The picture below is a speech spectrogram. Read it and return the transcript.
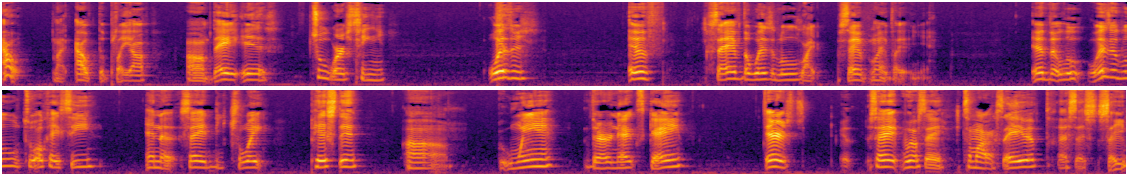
out like out the playoff. Um, they is two worst team. Wizards, if if the Wizard lose, like say when they play, yeah. If the lo- Wizards lose to OKC, and the say Detroit Piston um, win their next game, there's say we'll say tomorrow. Say if say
